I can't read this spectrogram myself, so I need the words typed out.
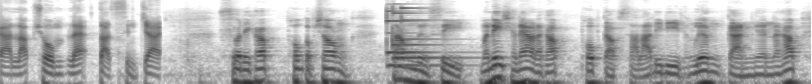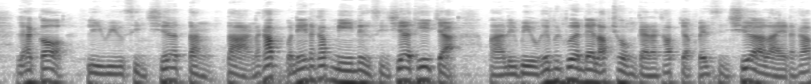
การรับชมและตัดสินใจ สวัสดีครับ พบกับช่องตั้ม14 Money Channel นะครับ พบกับสาระดีๆ ทั้งเรื่องการเงินนะครับ และก็รีวิวสินเชื่อต่างๆนะครับ วันนี้นะครับมี 1 สินเชื่อที่จะมารีวิวให้เพื่อนๆได้รับชมกันนะครับ จะเป็นสินเชื่ออะไรนะครับ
